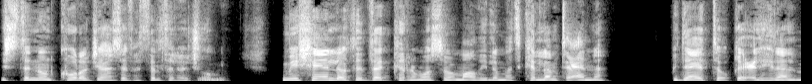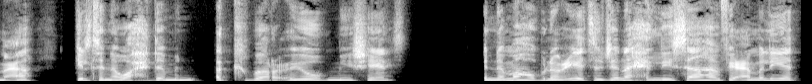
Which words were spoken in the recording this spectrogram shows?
يستنون كرة جاهزة في الثلث الهجومي. ميشيل لو تتذكر الموسم الماضي لما تكلمت عنه بداية توقيع الهلال معه قلت إنه واحدة من أكبر عيوب ميشيل إنه ما هو بنوعية الجناح اللي يساهم في عملية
